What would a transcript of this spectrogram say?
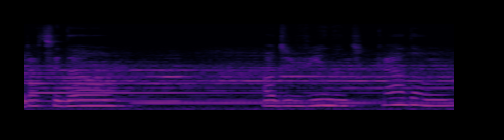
Gratidão ao Divino de cada um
